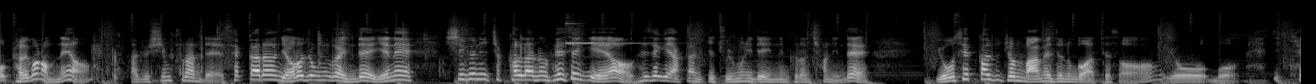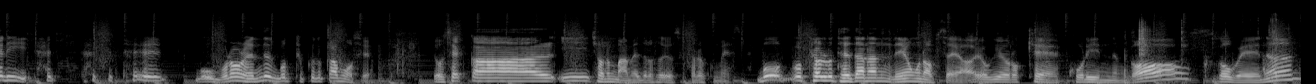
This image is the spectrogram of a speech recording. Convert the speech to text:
뭐 별건 없네요. 아주 심플한데. 색깔은 여러 종류가 있는데 얘네 signature color는 회색이에요. 회색에 약간 이렇게 줄무늬 되어 있는 그런 천인데 요 색깔도 좀 마음에 드는 것 같아서 요 뭐 헤지테리 헤지테 뭐 뭐라고 그랬는데 뭐 듣고도 까먹었어요. 요 색깔이 저는 마음에 들어서 요 색깔을 구매했습니다. 뭐, 뭐 별로 대단한 내용은 없어요. 여기 이렇게 고리 있는 거. 그거 외에는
